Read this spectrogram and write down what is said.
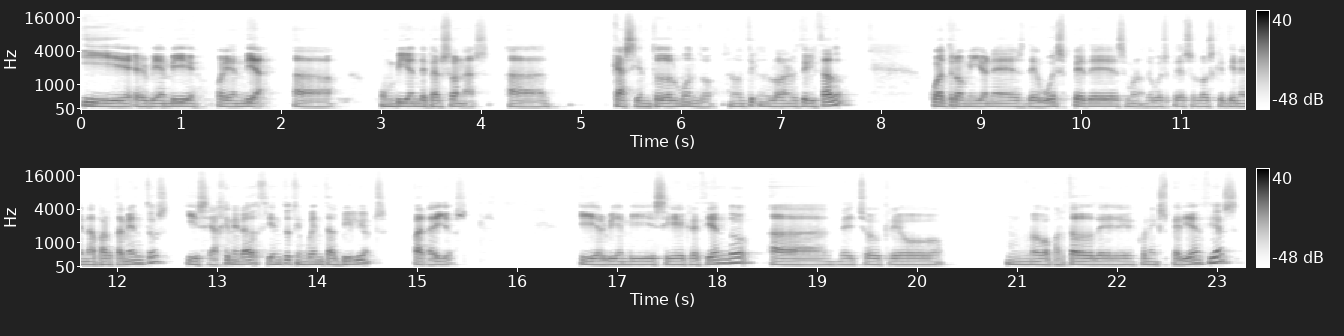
Y Airbnb hoy en día, ah, un billón de personas ah, casi en todo el mundo lo han utilizado. Cuatro millones de huéspedes, bueno, de huéspedes son los que tienen apartamentos y se ha generado 150 billions para ellos. Y Airbnb sigue creciendo. Ah, de hecho, creo un nuevo apartado de, con experiencias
